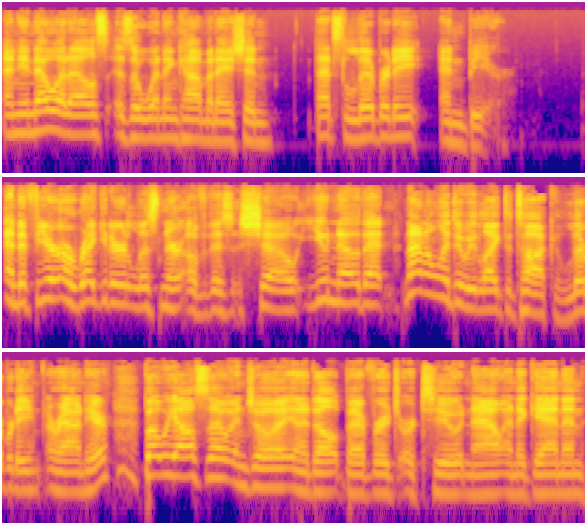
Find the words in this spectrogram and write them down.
And you know what else is a winning combination? That's Liberty and beer. And if you're a regular listener of this show, you know that not only do we like to talk liberty around here, but we also enjoy an adult beverage or two now and again. And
